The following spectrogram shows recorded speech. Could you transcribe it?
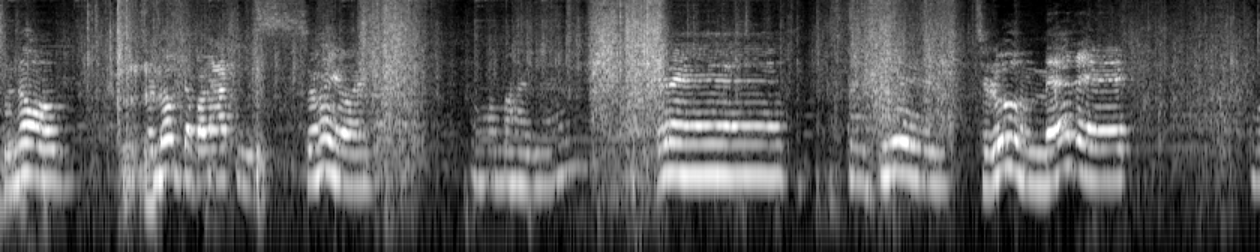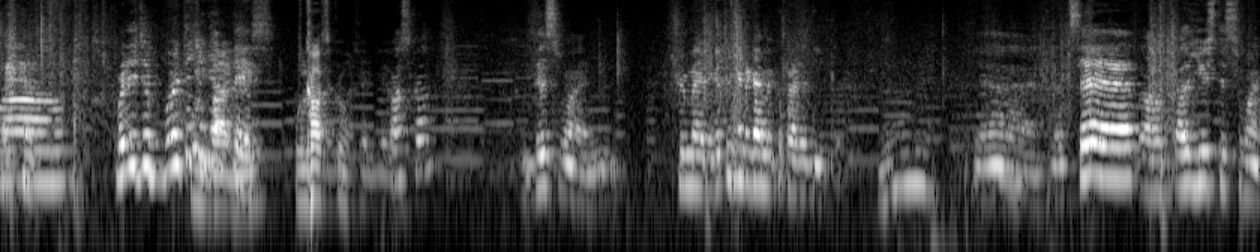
Sunog. Sunog na balatis. So ngayon, Ang mamahal na. Teret! So dear. True medic! Wow. Where did you where did you get this? Costco. Costco? This one. True medic. Ito yung ginagamit ko para dito. Hmm. Yeah, that's it. I'll, I'll use this one.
